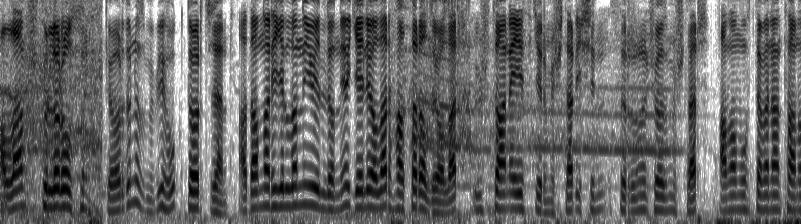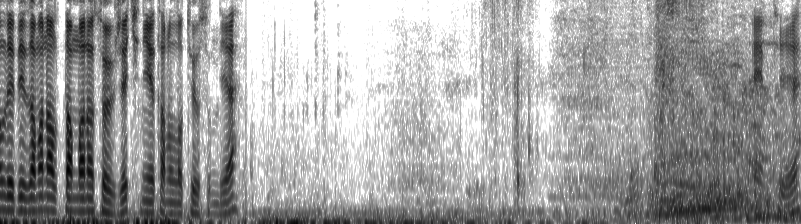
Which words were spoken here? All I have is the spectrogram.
Allah'ım şükürler olsun. Gördünüz mü? Bir hook 4 can. Adamlar heal'lanıyor heal'lanıyor. Geliyorlar hasar alıyorlar. 3 tane ace girmişler. İşin sırrını çözmüşler. Ama muhtemelen tunnel dediği zaman alttan bana sövecek. Niye tunnel atıyorsun diye. Enti.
